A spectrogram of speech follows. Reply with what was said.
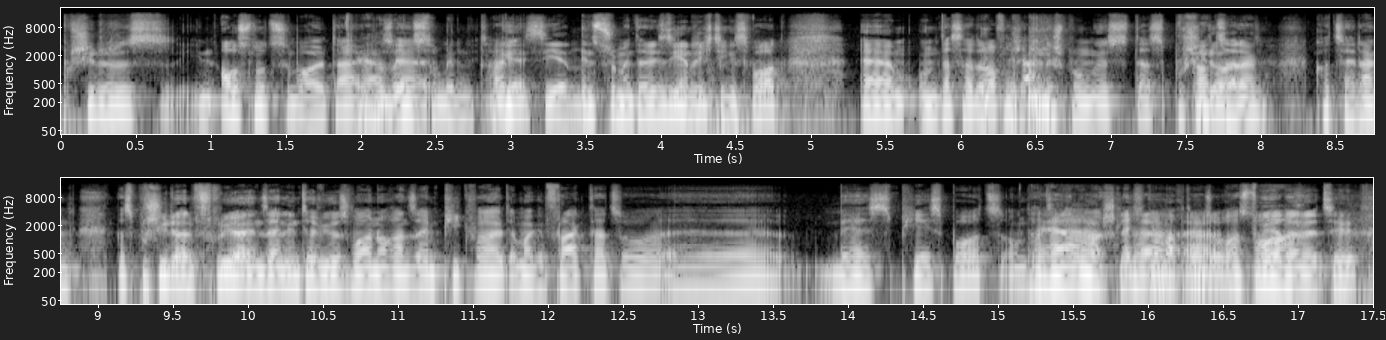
Bushido das ihn ausnutzen wollte. Halt. Ja, so Der- instrumentalisieren. Instrumentalisieren, richtiges Wort. Ähm, und dass er darauf nicht angesprungen ist, dass Bushido Gott sei halt, Dank. Gott sei Dank, dass Bushido halt früher in seinen Interviews, wo er noch an seinem Peak war, halt immer gefragt hat, so, äh, wer ist PA Sports? Und hat ihn Ja, halt immer schlecht ja, gemacht und ja. so, hast du ja Boah. dann erzählt.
